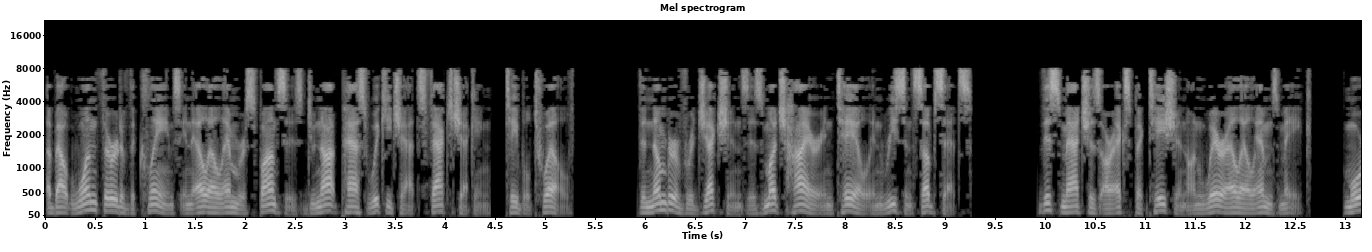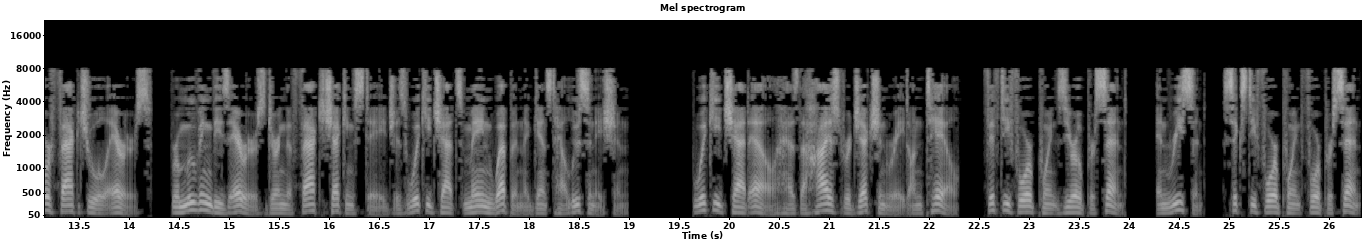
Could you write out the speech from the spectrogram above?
about one third of the claims in LLM responses do not pass WikiChat's fact checking, Table 12. The number of rejections is much higher in tail in recent subsets. This matches our expectation on where LLMs make more factual errors. Removing these errors during the fact checking stage is WikiChat's main weapon against hallucination. WikiChat L has the highest rejection rate on tail, 54.0%, and recent, 64.4%,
